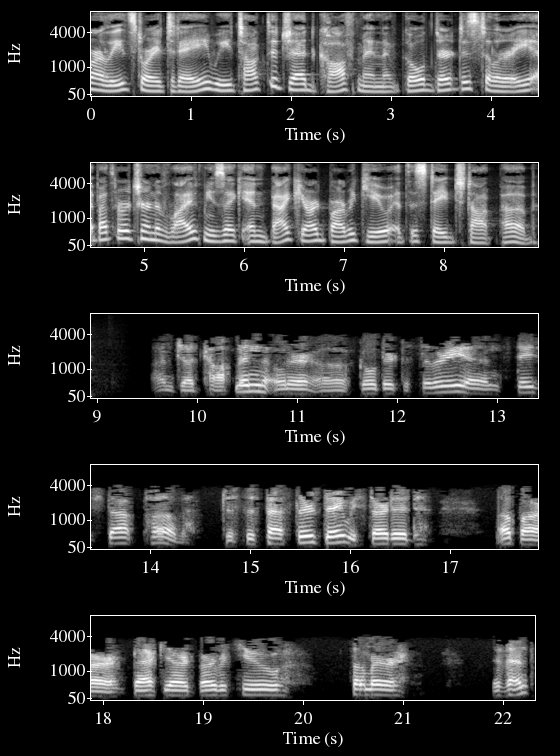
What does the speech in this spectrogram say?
For our lead story today, we talked to Judd Kaufman of Gold Dirt Distillery about the return of live music and backyard barbecue at the Stage Stop Pub. I'm Judd Kaufman, owner of Gold Dirt Distillery and Stage Stop Pub. Just this past Thursday, we started up our backyard barbecue summer events,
